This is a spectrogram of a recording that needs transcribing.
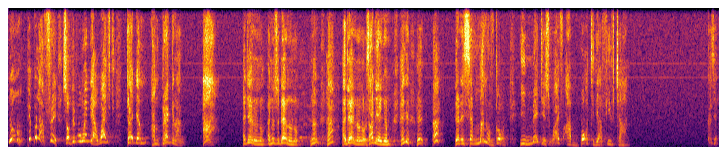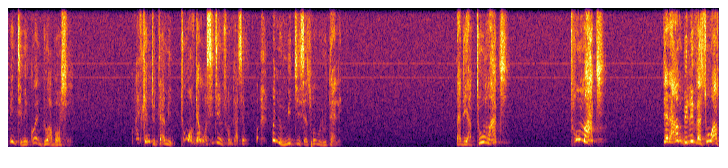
No, people are afraid. Some people, when their wife tell them, I'm pregnant, ah, I don't know. I know so don't know. No, huh? I don't know. There is a man of God. He made his wife abort their fifth child. Because it mean to me, go and do abortion. My wife came to tell me, two of them were sitting in front. I said, when you meet Jesus, what will you tell him? That they are too much? Too much? There are unbelievers who have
